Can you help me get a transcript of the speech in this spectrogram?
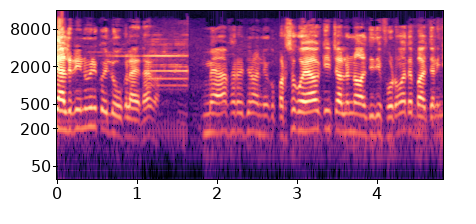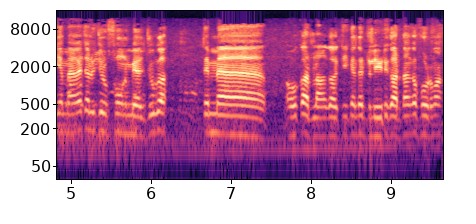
ਗੈਲਰੀ ਨੂੰ ਵੀ ਨੀ ਕੋਈ ਲੋਕ ਲਾਇਆ ਦਾ ਹੈਗਾ। ਮੈਂ ਫਿਰ ਜਨਾਨੀ ਕੋ ਪਰਸ ਹੋਇਆ ਕਿ ਚੱਲ ਨਾਲ ਦੀ ਦੀ ਫੋਟੋਆਂ ਤੇ ਬਚ ਜਾਣਗੀਆਂ ਮੈਂ ਕਿਹਾ ਚਲੋ ਜਦੋਂ ਫੋਨ ਮਿਲ ਜੂਗਾ ਤੇ ਮੈਂ ਉਹ ਕਰ ਲਾਂਗਾ ਕੀ ਕਹਿੰਦੇ ਡਿਲੀਟ ਕਰ ਦਾਂਗਾ ਫੋਟੋਆਂ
